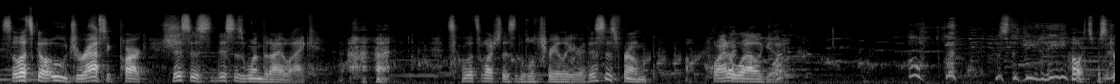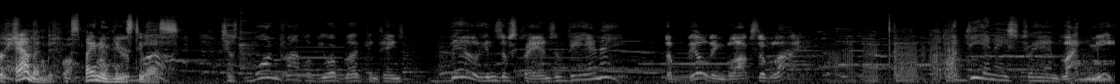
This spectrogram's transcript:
So let's go. Ooh, Jurassic Park. This is this is one that I like. so let's watch this little trailer here. This is from quite a while ago. Oh, it's the DNA. Oh, it's Mr. Hammond explaining things to us. Just one drop of your blood contains billions of strands of DNA, the building blocks of life. A DNA strand, like me,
